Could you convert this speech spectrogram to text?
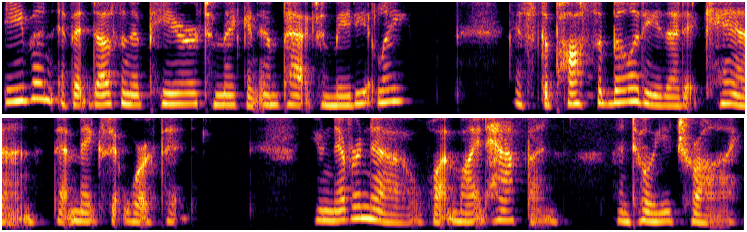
Even if it doesn't appear to make an impact immediately, it's the possibility that it can that makes it worth it. You never know what might happen until you try.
